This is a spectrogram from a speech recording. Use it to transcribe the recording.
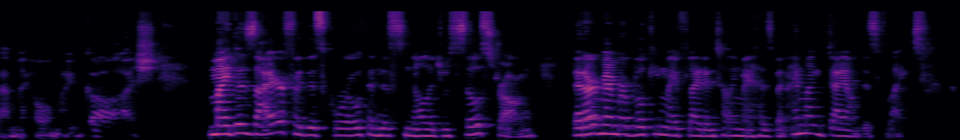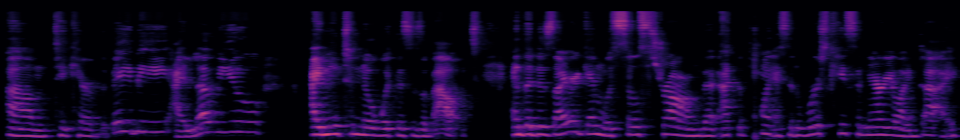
I'm like, oh my gosh. My desire for this growth and this knowledge was so strong that I remember booking my flight and telling my husband, I might die on this flight. Um, take care of the baby. I love you. I need to know what this is about. And the desire again was so strong that at the point I said, worst case scenario, I die,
